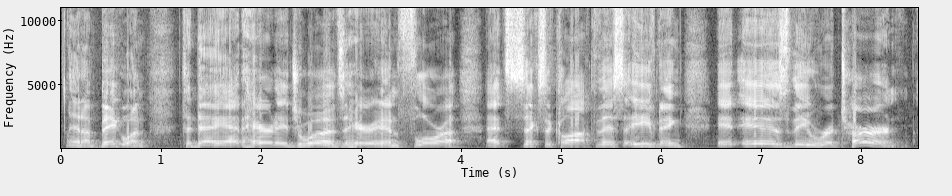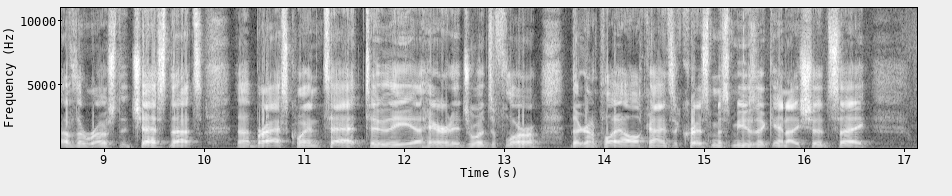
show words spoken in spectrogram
And a big one today at Heritage Woods here in Flora at 6 o'clock this evening. It is the return of the Roasted Chestnuts uh, Brass Quintet to the uh, Heritage Woods of Flora. They're going to play all kinds of Christmas music, and I should say,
